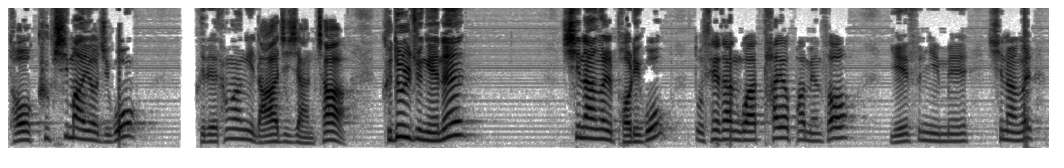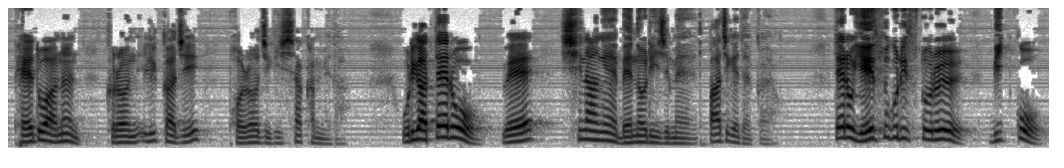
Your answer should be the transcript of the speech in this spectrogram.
더 극심하여지고 그들의 상황이 나아지지 않자 그들 중에는 신앙을 버리고 또 세상과 타협하면서 예수님의 신앙을 배도하는 그런 일까지 벌어지기 시작합니다. 우리가 때로 왜 신앙의 매너리즘에 빠지게 될까요? 때로 예수 그리스도를 믿고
